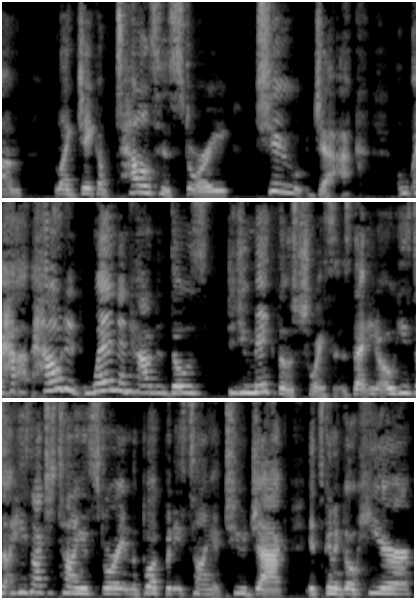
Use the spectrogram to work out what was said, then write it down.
um, like Jacob tells his story to Jack. How, how did when and how did those did you make those choices that you know he's not he's not just telling his story in the book but he's telling it to jack. It's going to go here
